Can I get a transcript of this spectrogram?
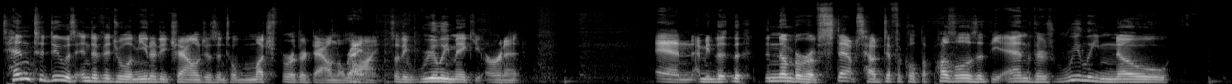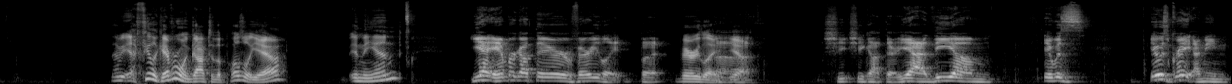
tend to do as individual immunity challenges until much further down the Right. line. So they really make you earn it. And I mean the, the the number of steps, how difficult the puzzle is at the end. There's really no. I mean, I feel like everyone got to the puzzle. Yeah, in the end, Yeah, Amber got there very late, but very late. uh, yeah, she she got there. Yeah, the um, it was it was great. I mean,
